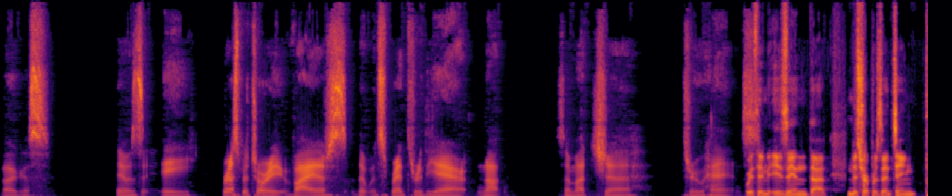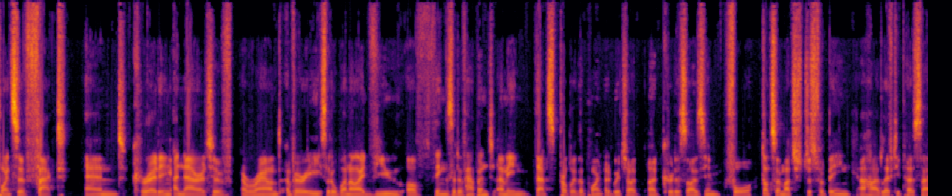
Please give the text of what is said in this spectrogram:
bogus. It was a respiratory virus that would spread through the air, not so much uh, through hands. with him is in that misrepresenting points of fact and creating a narrative around a very sort of one-eyed view of things that have happened. I mean, that's probably the point at which I'd, I'd criticize him for, not so much just for being a hard lefty per se.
